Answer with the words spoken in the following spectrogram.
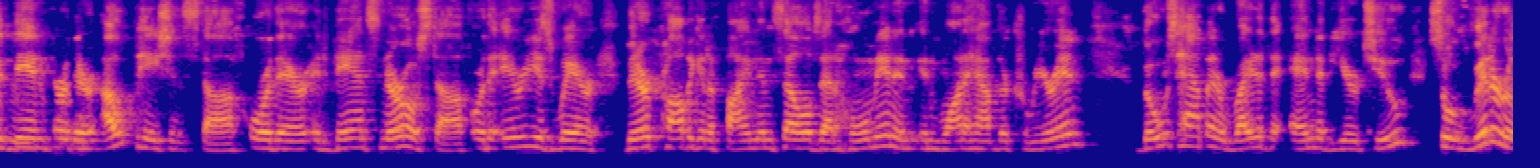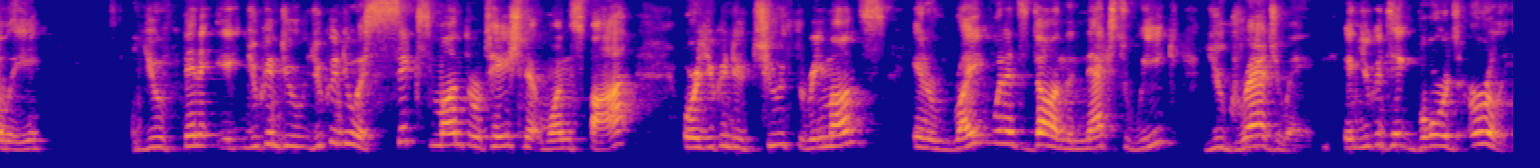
But mm-hmm. then for their outpatient stuff or their advanced neuro stuff or the areas where they're probably going to find themselves at home in and, and want to have their career in, those happen right at the end of year two. So literally you finish you can do you can do a six month rotation at one spot or you can do two three months and right when it's done the next week you graduate and you can take boards early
